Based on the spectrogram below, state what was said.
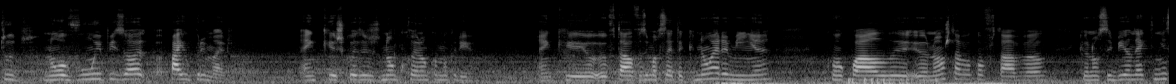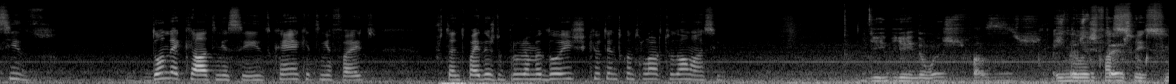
tudo. Não houve um episódio, e o primeiro, em que as coisas não correram como eu queria. Em que eu, estava a fazer uma receita que não era minha, com a qual eu não estava confortável, que eu não sabia onde é que tinha sido, de onde é que ela tinha saído, quem é que a tinha feito. Portanto, pá, é desde o programa 2 que eu tento controlar tudo ao máximo. E, e ainda hoje fazes. Ainda hoje faço que isso.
